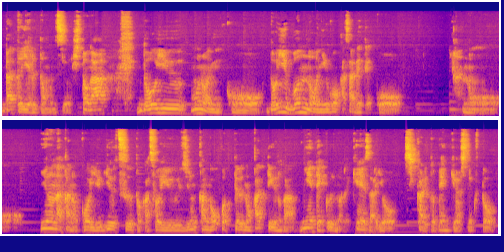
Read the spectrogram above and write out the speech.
だと言えると思うんですよ。人がどういうものにこう、どういう煩悩に動かされてこう、あの、世の中のこういう流通とかそういう循環が起こってるのかっていうのが見えてくるので、経済をしっかりと勉強していくと。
